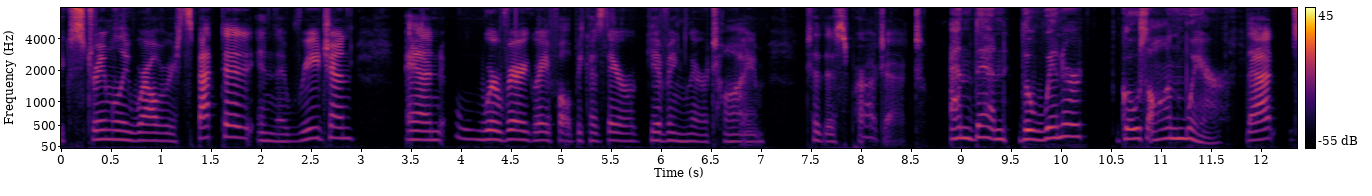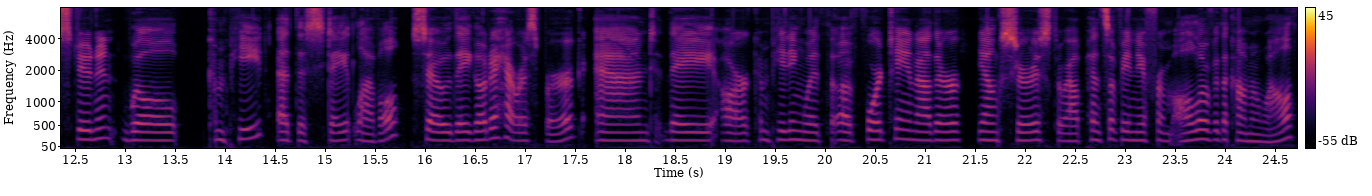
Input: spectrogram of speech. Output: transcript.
extremely well respected in the region, and we're very grateful because they are giving their time to this project. And then the winner goes on where? That student will compete at the state level. So they go to Harrisburg and they are competing with uh, 14 other youngsters throughout Pennsylvania from all over the Commonwealth.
